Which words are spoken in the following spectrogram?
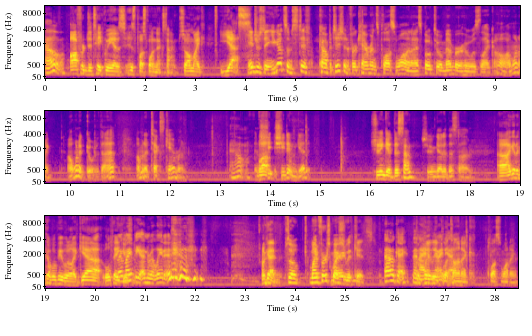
Oh. offered to take me as his plus one next time. So I'm like, yes. Interesting. You got some stiff competition for Cameron's plus one. I spoke to a member who was like, "Oh, I want to, I want to go to that. I'm gonna text Cameron," Oh. and Well- she she didn't get it. She didn't get it this time. She didn't get it this time. Uh, I get a couple of people who are like, yeah, we'll take it. That you. might be unrelated. Okay, so my first Married question. with kids. okay, then I have Completely no idea. platonic plus oneing.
